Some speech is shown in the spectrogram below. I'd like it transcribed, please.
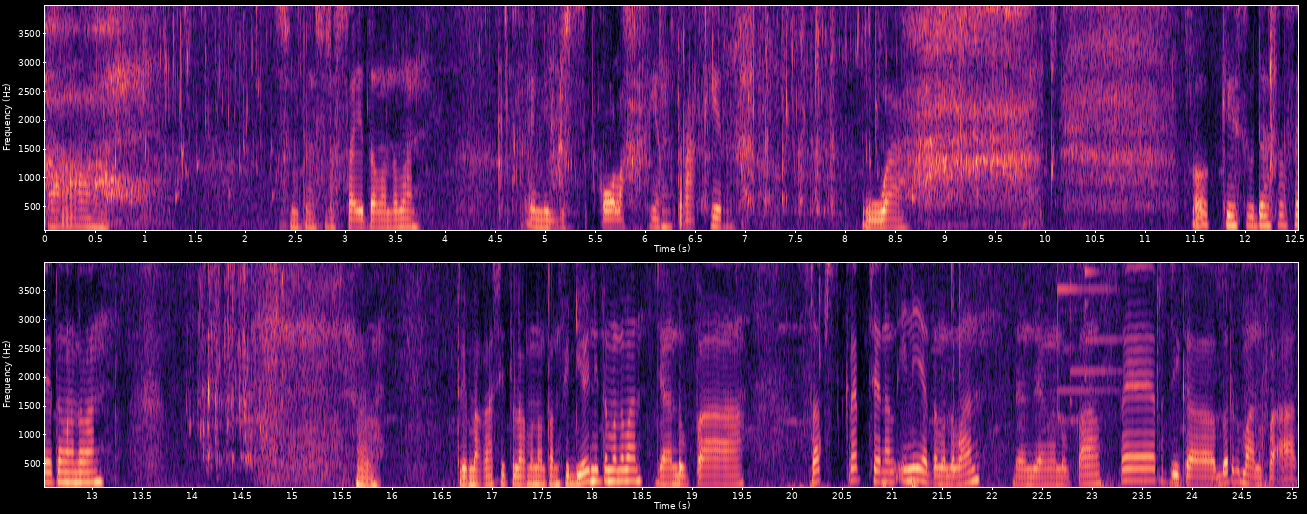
Ah, sudah selesai teman-teman. Ini bus sekolah yang terakhir. Wah. Oke, sudah selesai teman-teman. Terima kasih telah menonton video ini teman-teman. Jangan lupa subscribe channel ini ya teman-teman dan jangan lupa share jika bermanfaat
